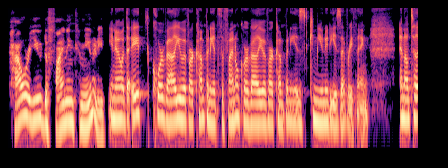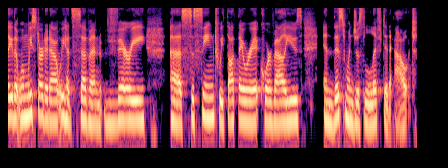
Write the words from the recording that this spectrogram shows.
How are you defining community? You know the eighth core value of our company it's the final core value of our company is community is everything and I'll tell you that when we started out, we had seven very uh, succinct. We thought they were at core values, and this one just lifted out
